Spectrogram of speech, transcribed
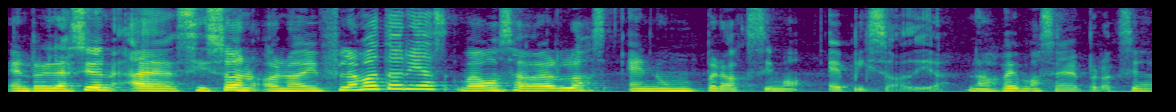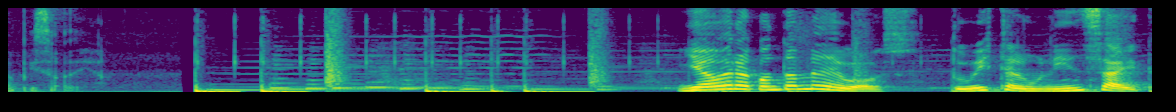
en relación a si son o no inflamatorias, vamos a verlos en un próximo episodio. Nos vemos en el próximo episodio. Y ahora contame de vos. ¿Tuviste algún insight?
